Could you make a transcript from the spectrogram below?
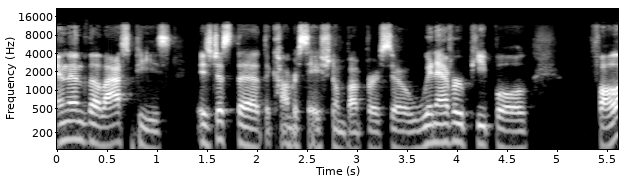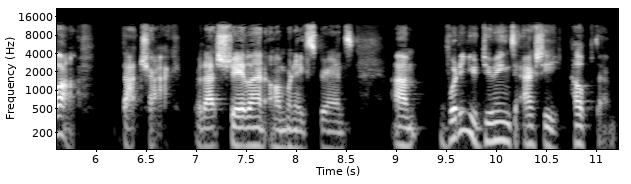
And then the last piece is just the the conversational bumper. So whenever people fall off that track or that straight line onboarding experience, um, what are you doing to actually help them?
